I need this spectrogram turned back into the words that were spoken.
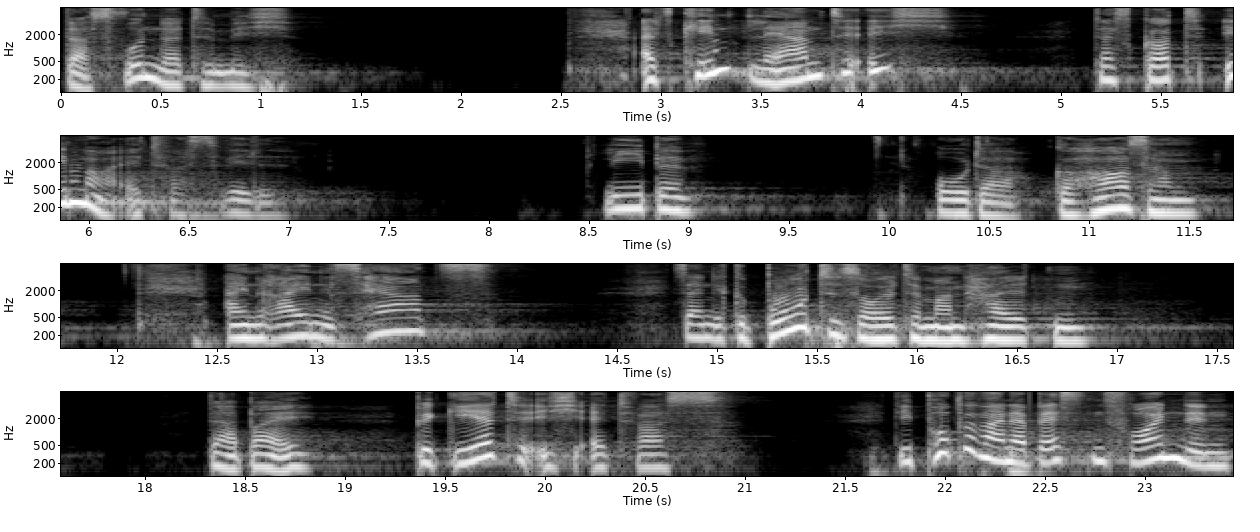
Das wunderte mich. Als Kind lernte ich, dass Gott immer etwas will. Liebe oder Gehorsam, ein reines Herz, seine Gebote sollte man halten. Dabei begehrte ich etwas. Die Puppe meiner besten Freundin,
